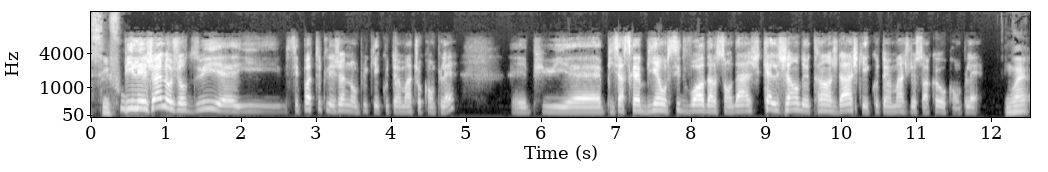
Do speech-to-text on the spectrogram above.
c'est fou. Puis les jeunes aujourd'hui, euh, c'est pas tous les jeunes non plus qui écoutent un match au complet. Et puis, euh, puis ça serait bien aussi de voir dans le sondage quel genre de tranche d'âge qui écoute un match de soccer au complet. Ouais.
